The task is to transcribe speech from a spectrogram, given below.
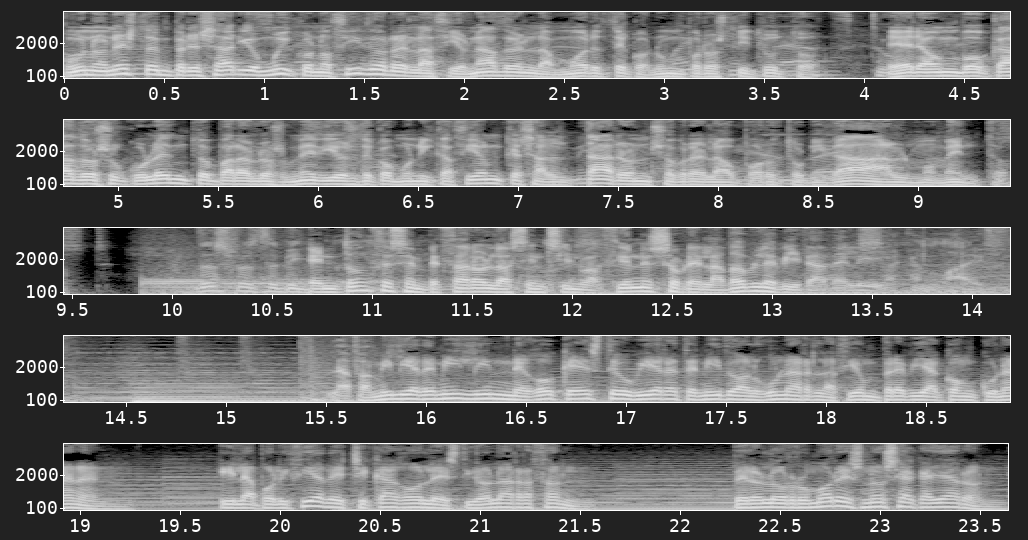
Un honesto empresario muy conocido relacionado en la muerte con un prostituto. Era un bocado suculento para los medios de comunicación que saltaron sobre la oportunidad al momento. Entonces empezaron las insinuaciones sobre la doble vida de Lee. La familia de Miglin negó que este hubiera tenido alguna relación previa con Cunanan, y la policía de Chicago les dio la razón. Pero los rumores no se acallaron.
